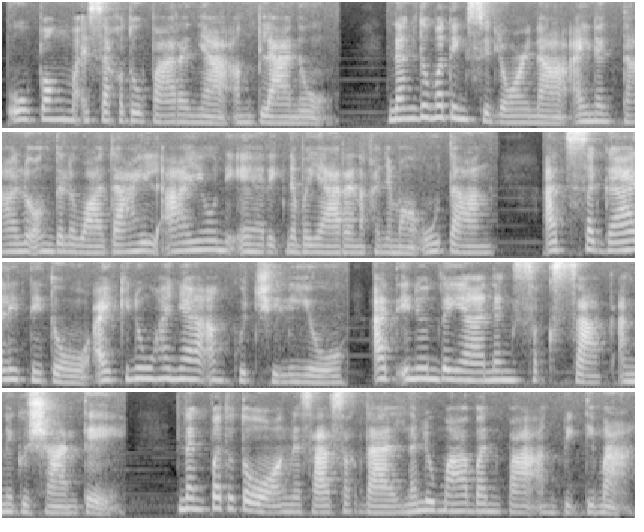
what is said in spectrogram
upang maisakatuparan niya ang plano. Nang dumating si Lorna ay nagtalo ang dalawa dahil ayaw ni Eric na bayaran ang kanyang mga utang at sa galit nito ay kinuha niya ang kutsilyo at inundayan ng saksak ang negosyante. Nagpatotoo ang nasasakdal na lumaban pa ang biktima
